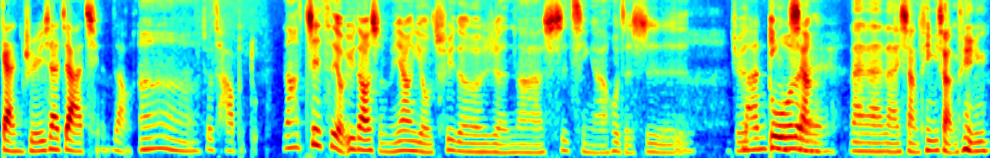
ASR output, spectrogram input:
感觉一下价钱这样，嗯，就差不多。那这次有遇到什么样有趣的人啊、事情啊，或者是觉得蛮多的、欸？来来来，想听想听。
